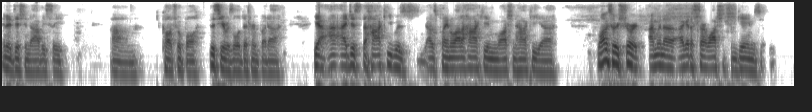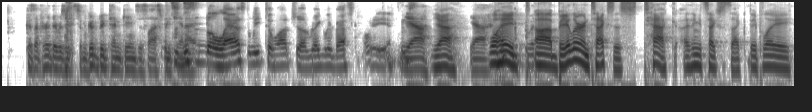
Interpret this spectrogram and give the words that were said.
in addition to obviously um, college football. This year was a little different, but uh, yeah, I, I just the hockey was I was playing a lot of hockey and watching hockey. Uh, long story short, I'm gonna I gotta start watching some games because I've heard there was some good Big Ten games this last week. It's- this I, is the last week to watch a regular basketball game. yeah, Yeah. yeah. Well, hey, uh, Baylor and Texas Tech. I think it's Texas Tech. They play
